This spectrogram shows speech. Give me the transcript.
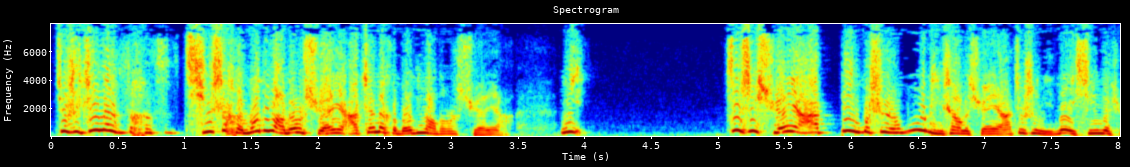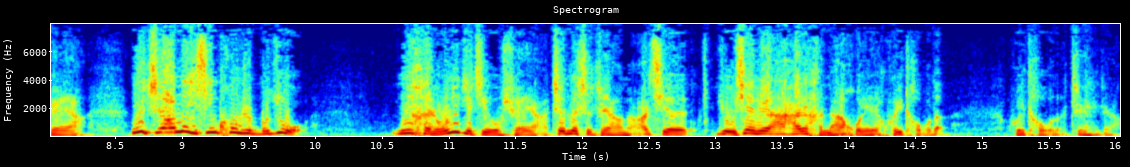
就是真的很，其实很多地方都是悬崖，真的很多地方都是悬崖。你。这些悬崖并不是物理上的悬崖，就是你内心的悬崖。你只要内心控制不住，你很容易就进入悬崖，真的是这样的。而且有些悬崖还是很难回回头的，回头的，真是这样。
